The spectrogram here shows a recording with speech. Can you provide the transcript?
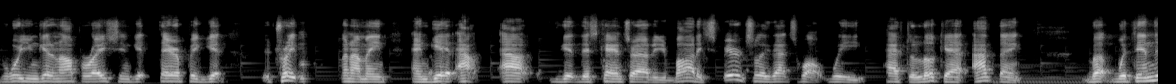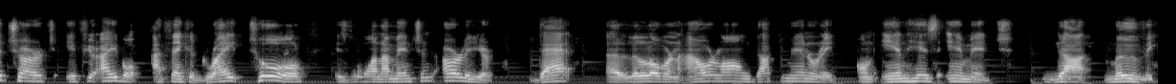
where you can get an operation, get therapy, get treatment. I mean, and get out out get this cancer out of your body. Spiritually, that's what we have to look at. I think. But within the church, if you're able, I think a great tool is the one I mentioned earlier. That a little over an hour long documentary on In His Image dot movie.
